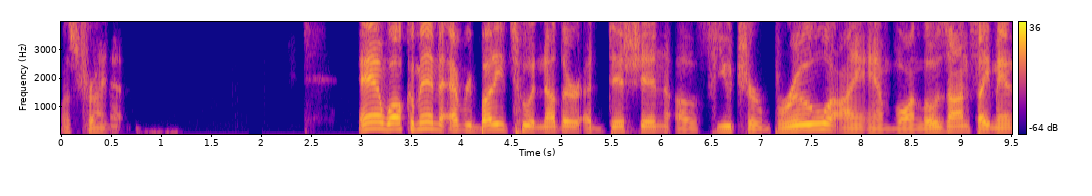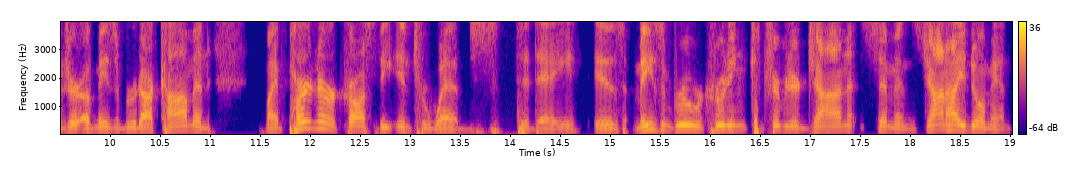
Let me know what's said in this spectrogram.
Let's try it. And welcome in everybody to another edition of Future Brew. I am Von Lozon, site manager of MaizenBrew.com, and my partner across the interwebs today is Maizen Brew recruiting contributor John Simmons. John, how you doing, man?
